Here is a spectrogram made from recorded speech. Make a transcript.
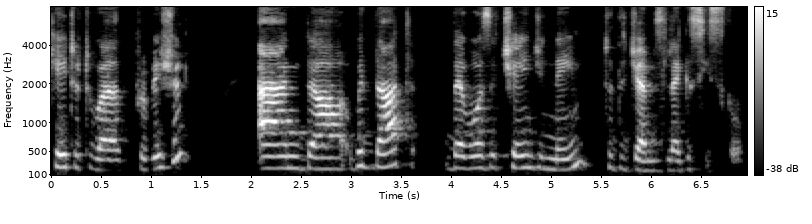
K to 12 provision. And uh, with that, there was a change in name to the GEMS Legacy School.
